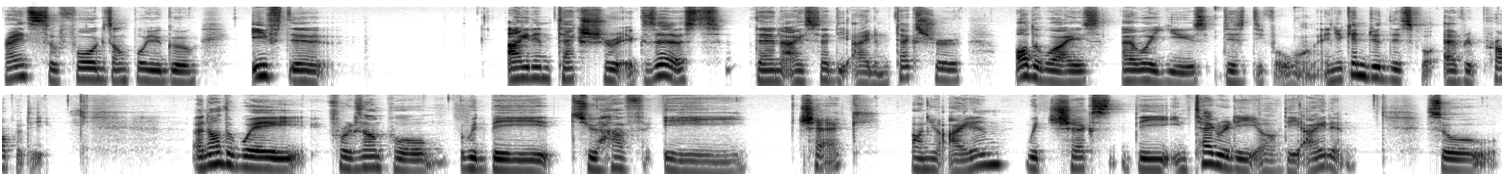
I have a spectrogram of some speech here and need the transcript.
right? So for example you go if the item texture exists then i set the item texture. Otherwise i will use this default one. And you can do this for every property. Another way for example would be to have a check on your item, which checks the integrity of the item. So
